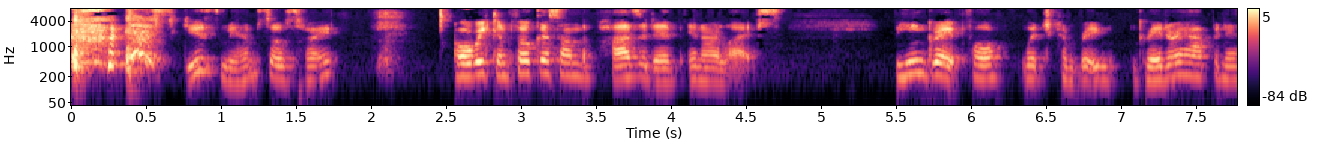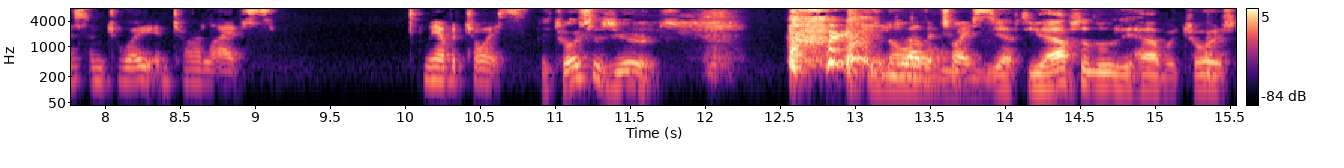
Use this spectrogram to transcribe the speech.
Excuse me, I'm so sorry. Or we can focus on the positive in our lives being grateful, which can bring greater happiness and joy into our lives. We have a choice. The choice is yours. you, know, you have a choice. Yes, you absolutely have a choice.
